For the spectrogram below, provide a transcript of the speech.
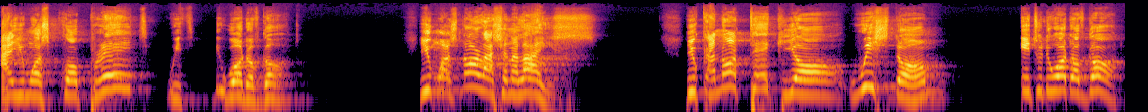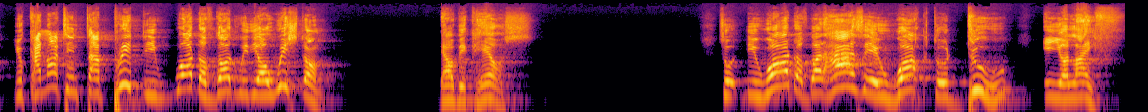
And you must cooperate with the word of God. You must not rationalize. You cannot take your wisdom into the word of God. You cannot interpret the word of God with your wisdom. There will be chaos. So the word of God has a work to do in your life,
